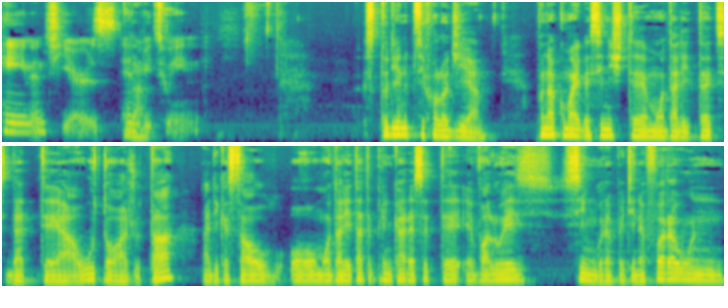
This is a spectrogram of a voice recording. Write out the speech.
pain and tears in da. between. Studiind psihologia, până acum ai găsit niște modalități de a te auto-ajuta, adică sau o modalitate prin care să te evaluezi singură pe tine, fără un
